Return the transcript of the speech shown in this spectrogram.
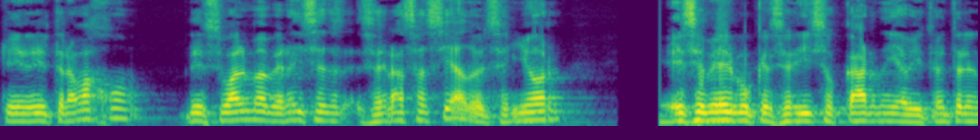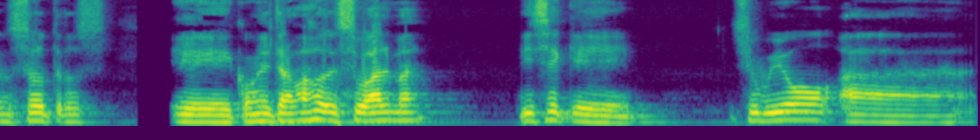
que del trabajo de su alma verá y será saciado. El Señor, ese verbo que se hizo carne y habitó entre nosotros, eh, con el trabajo de su alma, dice que subió a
